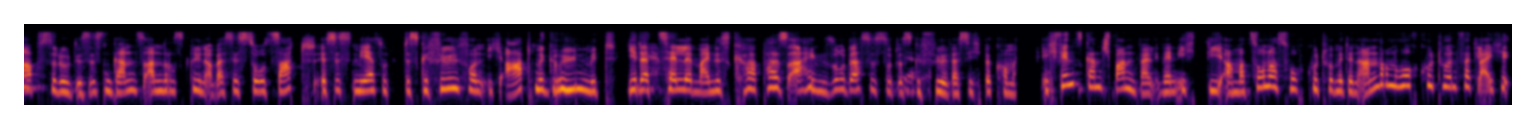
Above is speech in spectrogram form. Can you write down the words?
Absolut, es ist ein ganz anderes Grün, aber es ist so satt. Es ist mehr so das Gefühl von, ich atme grün mit jeder. Zelle meines Körpers ein. So, das ist so das ja. Gefühl, was ich bekomme. Ich finde es ganz spannend, weil wenn ich die Amazonas-Hochkultur mit den anderen Hochkulturen vergleiche,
